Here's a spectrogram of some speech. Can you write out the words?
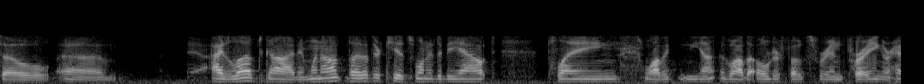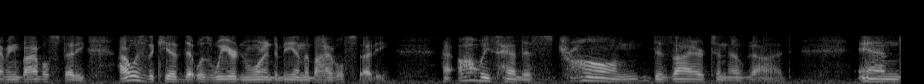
so um, I loved God. And when all the other kids wanted to be out playing while the young, while the older folks were in praying or having Bible study, I was the kid that was weird and wanted to be in the Bible study. I always had this strong desire to know God. And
